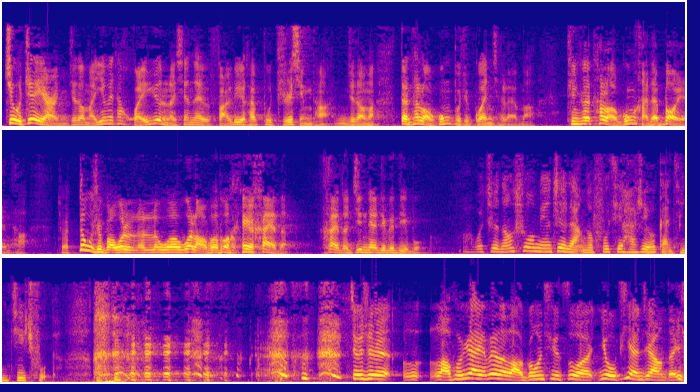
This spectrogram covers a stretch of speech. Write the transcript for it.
就这样，你知道吗？因为她怀孕了，现在法律还不执行她，你知道吗？但她老公不是关起来吗？听说她老公还在抱怨她，说都是把我我我老婆把我给害的，害到今天这个地步。啊，我只能说明这两个夫妻还是有感情基础的，就是呃老婆愿意为了老公去做诱骗这样的一，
